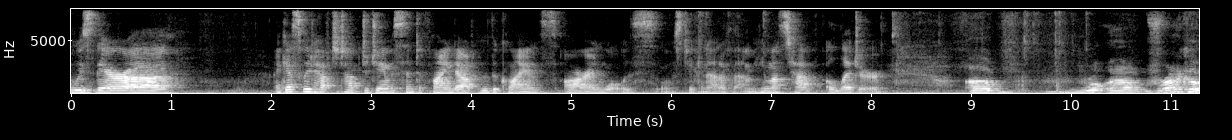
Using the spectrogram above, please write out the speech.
was there a? I guess we'd have to talk to Jameson to find out who the clients are and what was what was taken out of them. He must have a ledger. Uh, ro- uh, Veronica,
